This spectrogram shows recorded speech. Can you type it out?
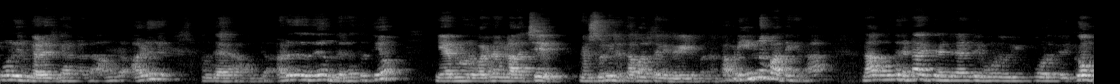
போல் இவங்க அழுதுருக்காங்க அந்த அவங்க அழுது அந்த அந்த அழுகிறது அந்த ரத்தத்தையும் இரநூறு வருடங்கள் ஆச்சு சொல்லி இந்த தபால் தலை வெளியிட்டு பண்ணாங்க அப்படி இன்னும் பார்த்தீங்கன்னா நாங்கள் வந்து ரெண்டாயிரத்தி ரெண்டு ரெண்டாயிரத்தி மூணு வரைக்கும் போகிறது வரைக்கும்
